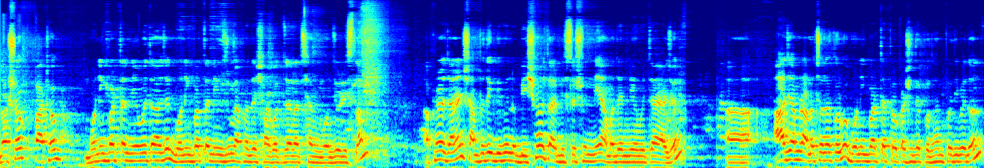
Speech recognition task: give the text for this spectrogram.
দর্শক, পাঠক, বণিক বার্তার নিয়মিত আয়োজন, বণিক বার্তা নিউজরুমে আপনাদের স্বাগত জানাচ্ছি আমি মঞ্জুর ইসলাম। আপনারা জানেন, সাম্প্রতিক বিভিন্ন বিষয় তার বিশ্লেষণ নিয়ে আমাদের নিয়মিত আয়োজন। আজ আমরা আলোচনা করব বণিক বার্তায় প্রকাশিত প্রধান প্রতিবেদন।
